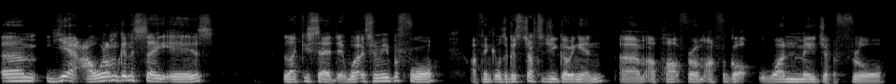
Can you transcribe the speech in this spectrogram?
Um, yeah, all I'm gonna say is, like you said, it worked for me before. I think it was a good strategy going in. Um, apart from I forgot one major flaw,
